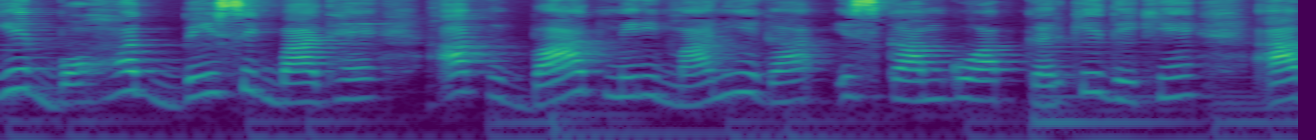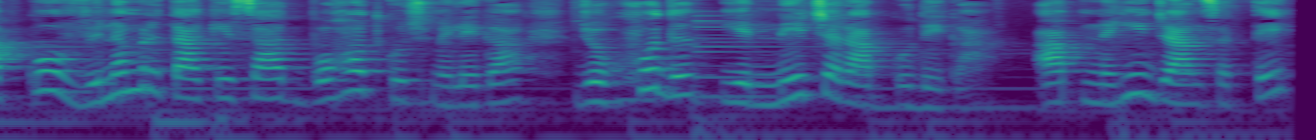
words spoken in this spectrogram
ये बहुत बेसिक बात है। आप बात मेरी मानिएगा, इस काम को आप करके देखें, आपको विनम्रता के साथ बहुत कुछ मिलेगा, जो खुद ये नेचर आपको देगा। आप नहीं जान सकते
